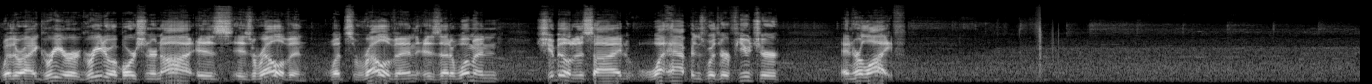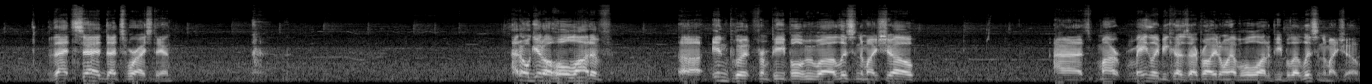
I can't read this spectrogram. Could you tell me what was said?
whether I agree or agree to abortion or not is, is irrelevant. What's relevant is that a woman should be able to decide what happens with her future and her life. That said, that's where I stand. Get a whole lot of uh, input from people who uh, listen to my show. Uh, it's my, mainly because I probably don't have a whole lot of people that listen to my show.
